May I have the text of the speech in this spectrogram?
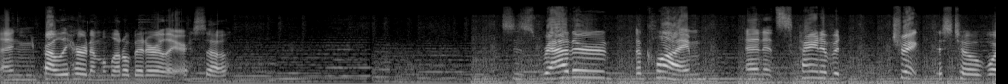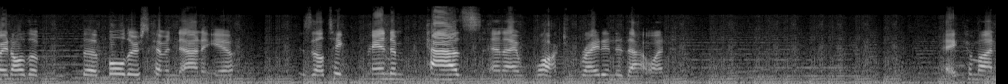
And you probably heard him a little bit earlier, so... This is rather a climb, and it's kind of a trick just to avoid all the, the boulders coming down at you. Because they'll take random paths, and I walked right into that one. Hey, come on.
